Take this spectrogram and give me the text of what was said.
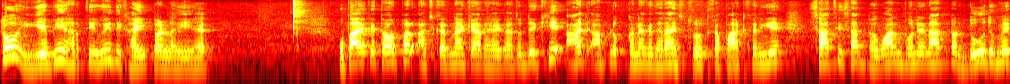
तो ये भी हरती हुई दिखाई पड़ रही है। उपाय के तौर पर आज करना क्या रहेगा? तो देखिए, आज आप लोग कनक धरा स्त्रोत का पाठ करिए, साथ ही साथ भगवान भोलेनाथ पर दूध में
